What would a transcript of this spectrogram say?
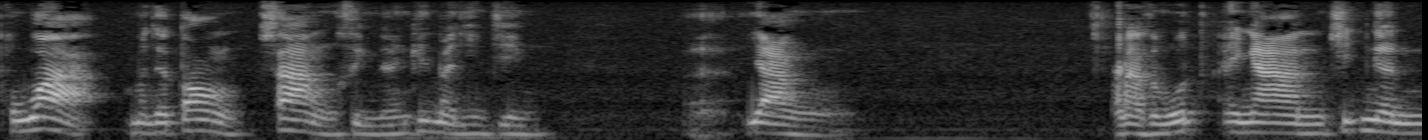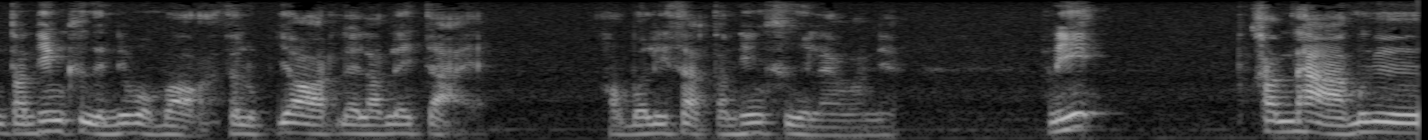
เพราะว่ามันจะต้องสร้างสิ่งนั้นขึ้นมาจริงๆอย่างสมมติไองานคิดเงินตอนเที่ยงคืนที่ผมบอกสรุปยอดรายรับรายจ่าย ของบริษัทตอนเที่ยงคืนแล้ววันเนี้ยอันนี้คำถามคือ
